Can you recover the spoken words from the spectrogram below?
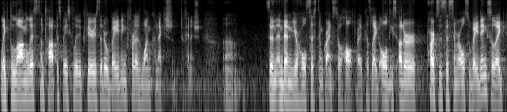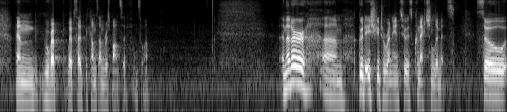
Like the long list on top is basically the queries that are waiting for that one connection to finish. Um, so, and then your whole system grinds to a halt, right? Because like all these other parts of the system are also waiting. So like then your web website becomes unresponsive and so on. Another um, good issue to run into is connection limits. So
